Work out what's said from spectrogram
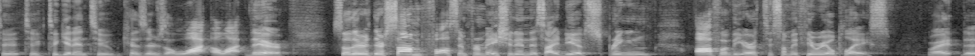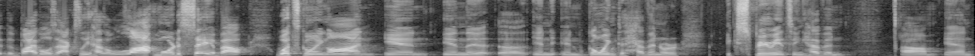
to, to, to get into because there's a lot, a lot there. So there, there's some false information in this idea of springing off of the earth to some ethereal place, right? The, the Bible is actually has a lot more to say about what's going on in, in, the, uh, in, in going to heaven or experiencing heaven. Um, and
